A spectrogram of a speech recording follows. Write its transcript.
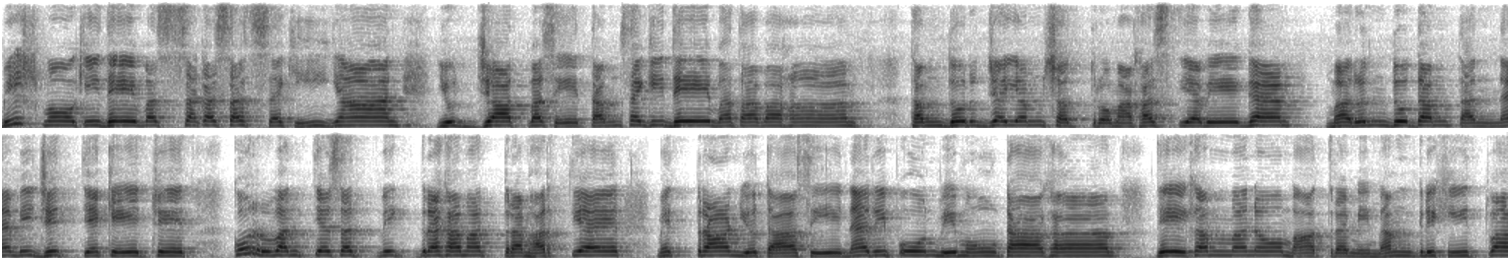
भीष्मो हि देवः सकसः सखीयान् युज्यात्वसेतं स हि देवतवः। तं दुर्जयं शत्रुमहस्त्यवेग मरुन्दुदं तन्न विजित्य केचित् कुर्वन्त्यसद्विग्रहमत्र भर्त्यैर्मित्राण्युतासीन रिपून् विमूढाः देहं मनो मात्रमिमं गृहीत्वा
